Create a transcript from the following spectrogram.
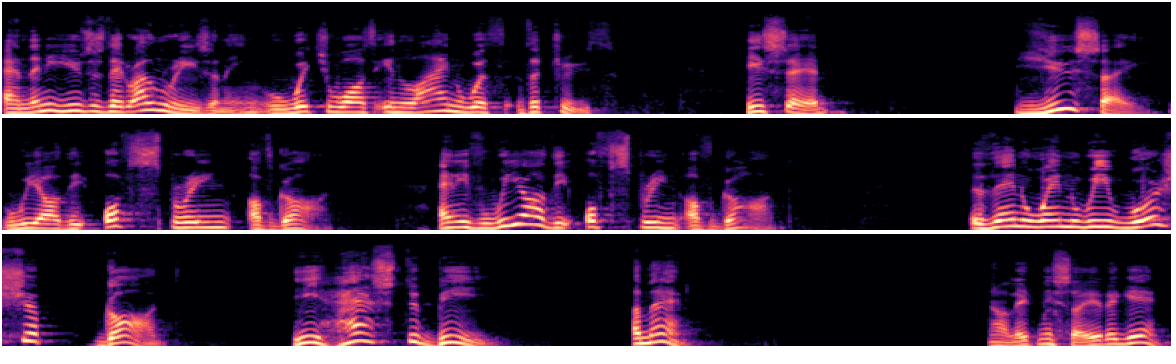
and then he uses their own reasoning, which was in line with the truth. He said, you say we are the offspring of God. And if we are the offspring of God, then when we worship God, He has to be a man. Now, let me say it again.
